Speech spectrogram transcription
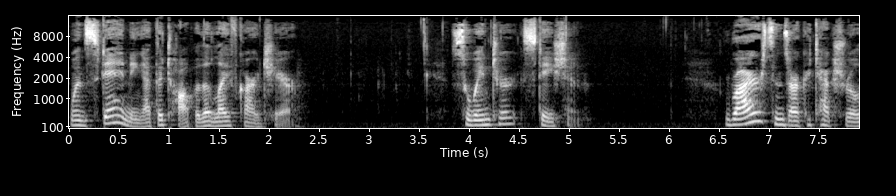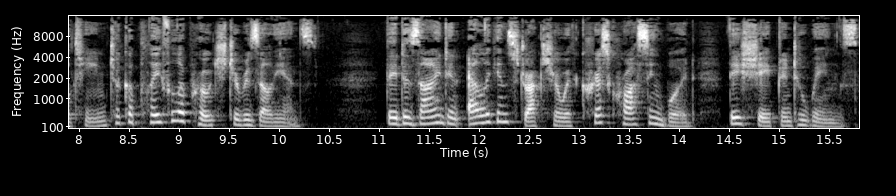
when standing at the top of the lifeguard chair. Swinter Station. Ryerson's architectural team took a playful approach to resilience. They designed an elegant structure with crisscrossing wood they shaped into wings.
